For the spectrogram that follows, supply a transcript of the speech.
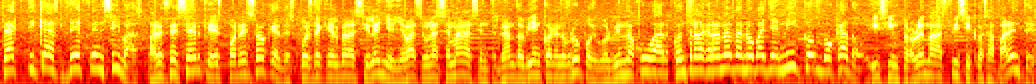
tácticas defensivas. Parece ser que es por eso que después de que el brasileño llevase unas semanas entrenando bien con el grupo y volviendo a jugar, contra el Granada no vaya ni convocado y sin problemas físicos aparentes.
